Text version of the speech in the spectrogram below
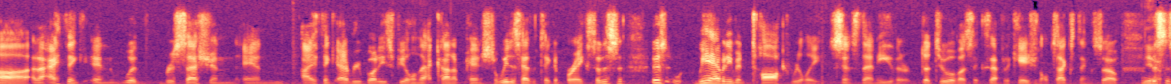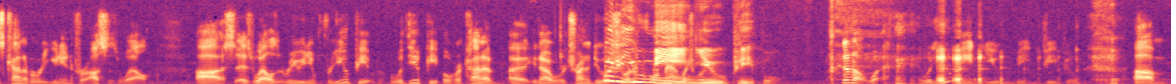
Uh, and I think, and with recession, and I think everybody's feeling that kind of pinch. So we just had to take a break. So this, is this, we haven't even talked really since then either, the two of us, except occasional texting. So Yeah. this is kind of a reunion for us as well, uh, as well as a reunion for you people. With you people, we're kind of, uh, you know, we're trying to do. what a do you format, mean, you people? no, no. What, what do you mean, you mean people? Um,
